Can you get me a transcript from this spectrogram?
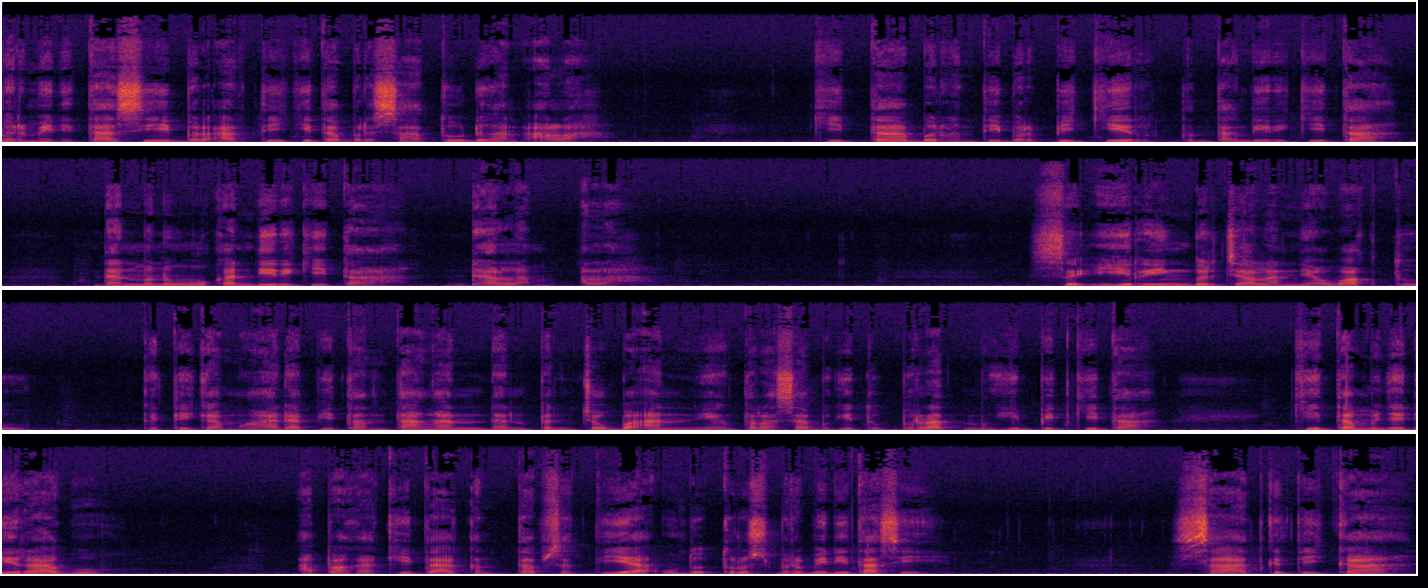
Bermeditasi berarti kita bersatu dengan Allah. Kita berhenti berpikir tentang diri kita dan menemukan diri kita dalam Allah. Seiring berjalannya waktu, ketika menghadapi tantangan dan pencobaan yang terasa begitu berat menghimpit kita, kita menjadi ragu apakah kita akan tetap setia untuk terus bermeditasi. Saat ketika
